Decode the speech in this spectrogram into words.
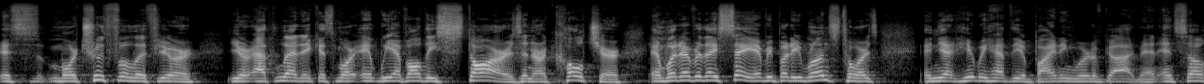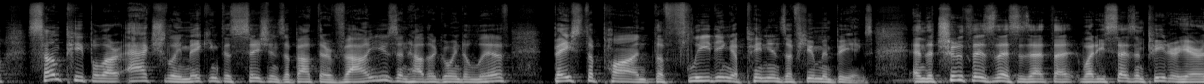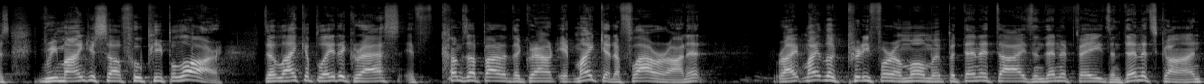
it's more truthful if you're, you're athletic, it's more, we have all these stars in our culture, and whatever they say, everybody runs towards. And yet, here we have the abiding word of God, man. And so, some people are actually making decisions about their values and how they're going to live based upon the fleeting opinions of human beings. And the truth is this is that the, what he says in Peter here is remind yourself who people are. They're like a blade of grass. If it comes up out of the ground, it might get a flower on it, right? Might look pretty for a moment, but then it dies and then it fades and then it's gone.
